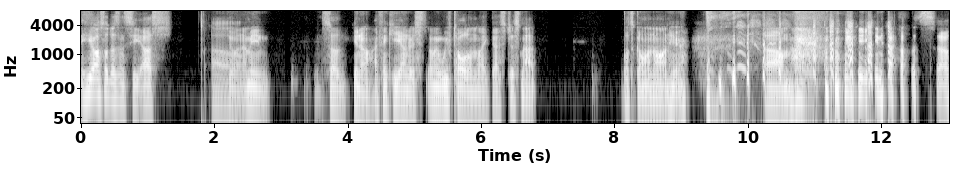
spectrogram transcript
he also doesn't see us Oh, doing. it. I mean, so you know, I think he understands. I mean, we've told him like that's just not what's going on here. um, you know, so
